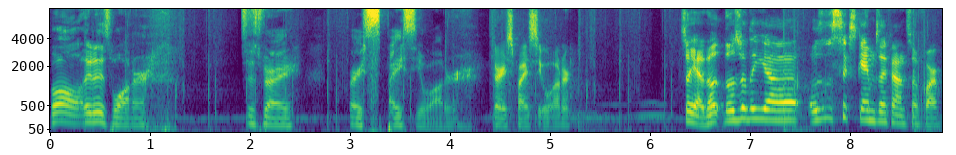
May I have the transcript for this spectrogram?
Well, it is water. It's just very, very spicy water. Very spicy water. So yeah, th- those are the uh, those are the six games I found so far.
